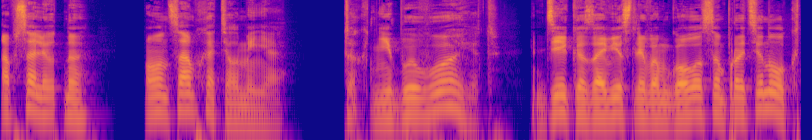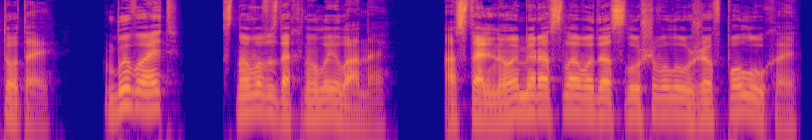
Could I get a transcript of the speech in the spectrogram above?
«Абсолютно. Он сам хотел меня». «Так не бывает», – дико завистливым голосом протянул кто-то. «Бывает», – снова вздохнула Илана. Остальное Мирослава дослушивала уже в полухо,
